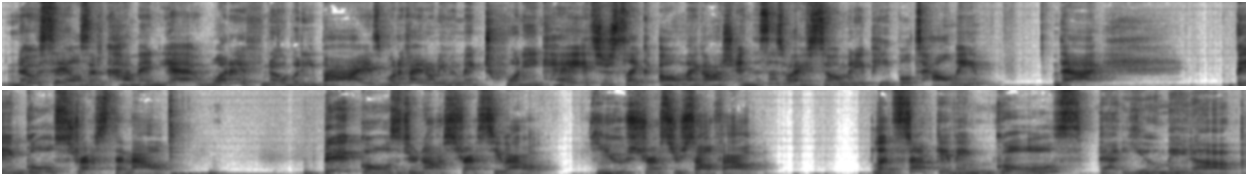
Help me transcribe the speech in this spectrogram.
No sales have come in yet. What if nobody buys? What if I don't even make 20K? It's just like, oh my gosh. And this is why so many people tell me that big goals stress them out. Big goals do not stress you out. You stress yourself out. Let's stop giving goals that you made up.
